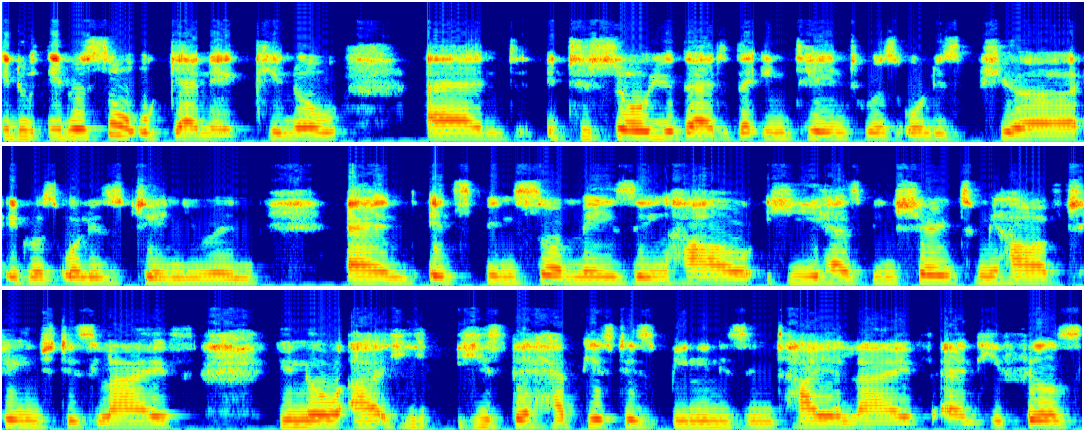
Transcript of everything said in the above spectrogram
it it was so organic, you know, and to show you that the intent was always pure, it was always genuine, and it's been so amazing how he has been sharing to me how I've changed his life. You know, uh, he he's the happiest he's been in his entire life, and he feels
